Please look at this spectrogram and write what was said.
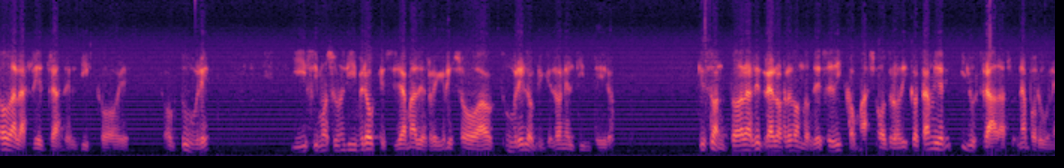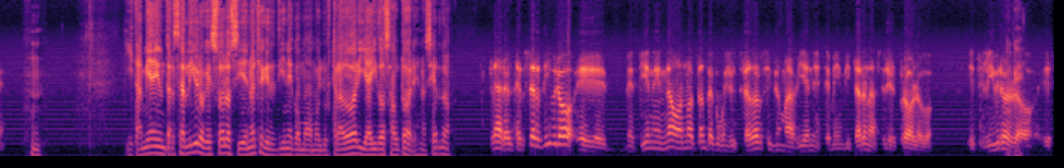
todas las letras del disco eh, Octubre, y hicimos un libro que se llama De regreso a octubre, lo que quedó en el tintero, que son todas las letras de los redondos de ese disco, más otros discos también, ilustradas, una por una. Hmm. Y también hay un tercer libro que es Solo si de noche, que te tiene como ilustrador y hay dos autores, ¿no es cierto? Claro, el tercer libro eh, me tiene, no no tanto como ilustrador, sino más bien este, me invitaron a hacer el prólogo. Este libro, lo, es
